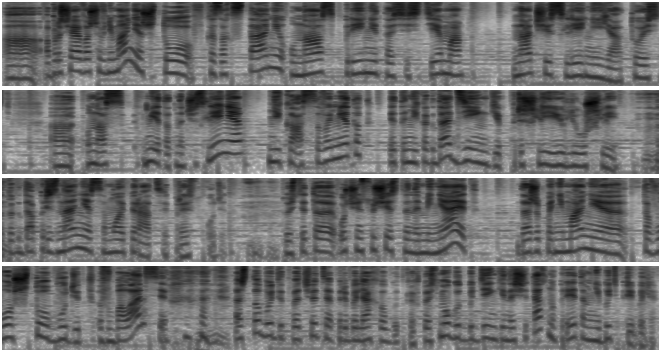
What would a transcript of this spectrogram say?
А, обращаю ваше внимание, что в Казахстане у нас принята система начисления, то есть а, у нас метод начисления, не кассовый метод, это не когда деньги пришли или ушли, а когда признание самой операции происходит. То есть это очень существенно меняет даже понимание того, что будет в балансе, mm-hmm. а что будет в отчете о прибылях и убытках. То есть могут быть деньги на счетах, но при этом не быть прибыли.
